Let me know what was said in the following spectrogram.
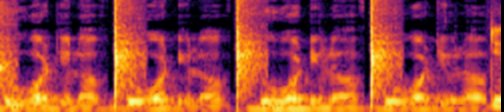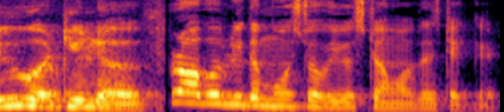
Do what you love. Do what you love. Do what you love. Do what you love. Do what you love. Probably the most overused term of this decade.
